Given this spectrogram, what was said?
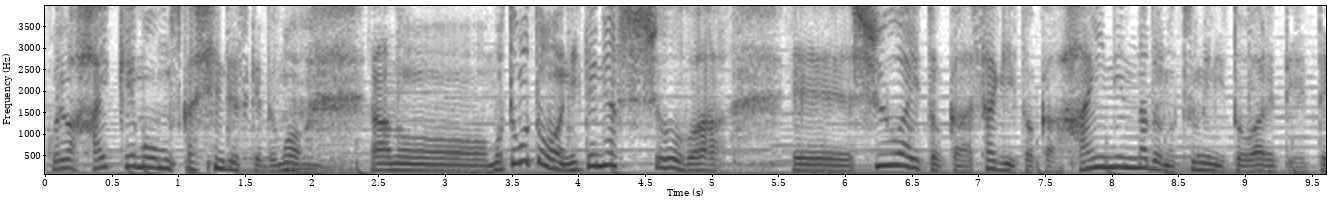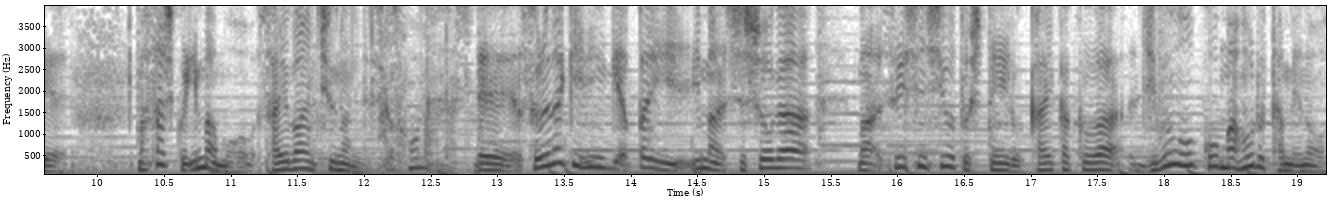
これは背景も難しいんですけども、うん、あのもともとニテニヤフ首相は、えー、収賄とか詐欺とか背任などの罪に問われていてまさしく今も裁判中なんですよ。そうなんですね、えー、それだけにやっぱり今首相がまあ推進しようとしている改革は自分をこう守るための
